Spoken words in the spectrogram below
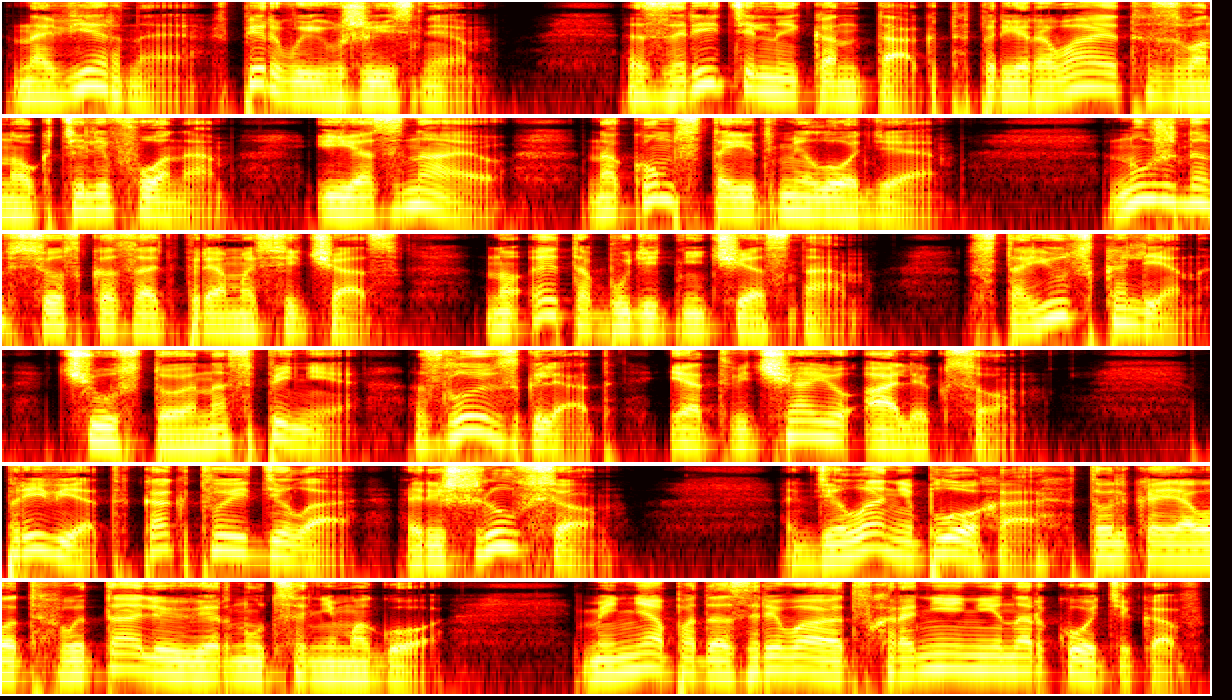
Наверное, впервые в жизни. Зрительный контакт прерывает звонок телефона, и я знаю, на ком стоит мелодия. Нужно все сказать прямо сейчас, но это будет нечестно. Встаю с колен, чувствуя на спине злой взгляд, и отвечаю Алексу. «Привет, как твои дела? Решил все?» «Дела неплохо, только я вот в Италию вернуться не могу. Меня подозревают в хранении наркотиков.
